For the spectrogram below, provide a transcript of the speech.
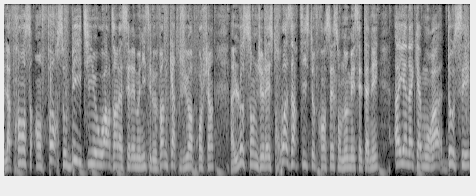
La France en force au BET Awards. hein, la cérémonie, c'est le 24 juin prochain à Los Angeles. Trois artistes français sont nommés cette année. Aya Nakamura, Dossé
